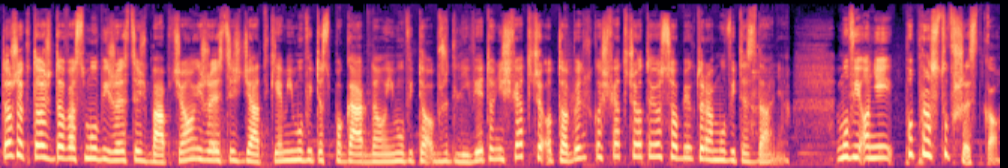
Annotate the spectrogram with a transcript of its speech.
To, że ktoś do was mówi, że jesteś babcią i że jesteś dziadkiem i mówi to z pogardą i mówi to obrzydliwie, to nie świadczy o tobie, tylko świadczy o tej osobie, która mówi te zdania. Mówi o niej po prostu wszystko.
